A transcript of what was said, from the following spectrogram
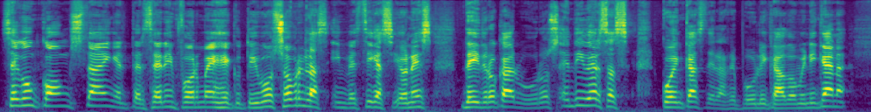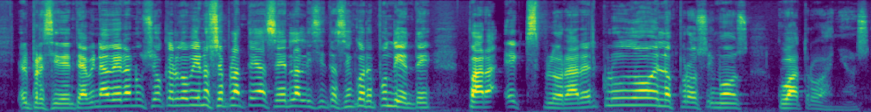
según consta en el tercer informe ejecutivo sobre las investigaciones de hidrocarburos en diversas cuencas de la República Dominicana. El presidente Abinader anunció que el gobierno se plantea hacer la licitación correspondiente para explorar el crudo en los próximos cuatro años.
